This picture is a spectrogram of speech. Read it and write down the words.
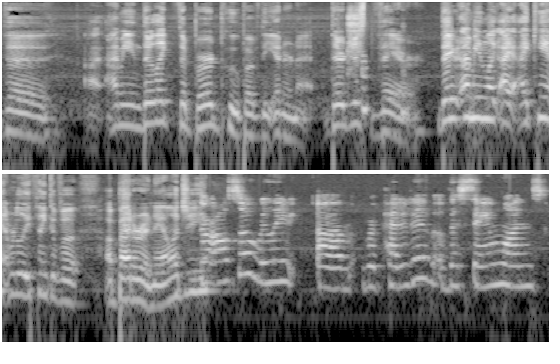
the. I I mean, they're like the bird poop of the internet. They're just there. They, I mean, like I, I can't really think of a, a better analogy. They're also really um, repetitive of the same ones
